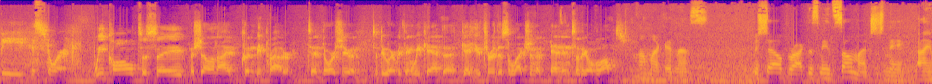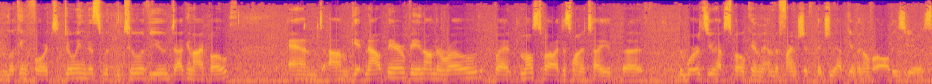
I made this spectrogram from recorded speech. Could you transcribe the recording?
be historic. We called to say Michelle and I couldn't be prouder to endorse you and to do everything we can to get you through this election and, and into the Oval Office. Oh, my goodness. Michelle Barack, this means so much to me. I am looking forward to doing this with the two of you, Doug and I both, and um, getting out there, being on the road. But most of all, I just want to tell you the the words you have spoken and the friendship that you have given over all these years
